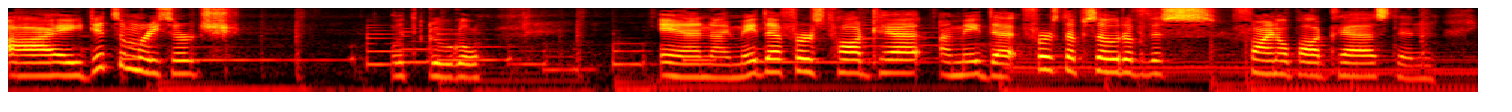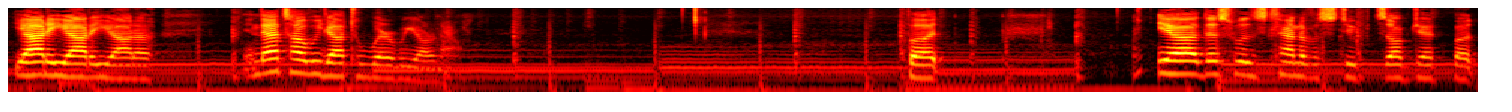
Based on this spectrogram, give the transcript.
I did some research with Google and I made that first podcast. I made that first episode of this final podcast and yada yada yada. And that's how we got to where we are now. But yeah, this was kind of a stupid subject, but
